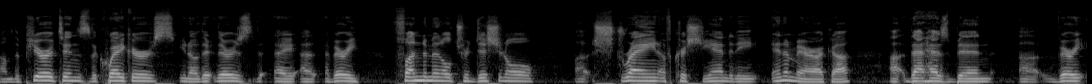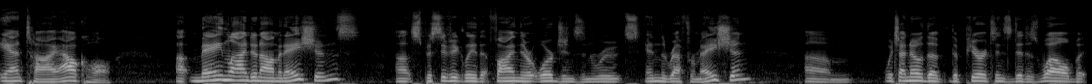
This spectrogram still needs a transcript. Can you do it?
Um, the Puritans, the Quakers, you know, there, there's a, a, a very fundamental traditional uh, strain of Christianity in America uh, that has been uh, very anti-alcohol. Uh, mainline denominations, uh, specifically that find their origins and roots in the Reformation, um, which I know the the Puritans did as well, but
